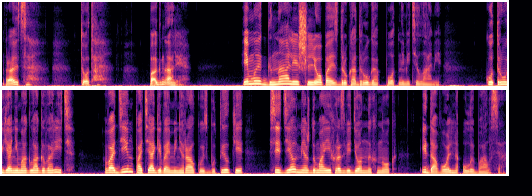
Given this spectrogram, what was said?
Нравится? Тот. Погнали. И мы гнали, шлепаясь друг от друга потными телами. К утру я не могла говорить. Вадим, потягивая минералку из бутылки, сидел между моих разведенных ног и довольно улыбался.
